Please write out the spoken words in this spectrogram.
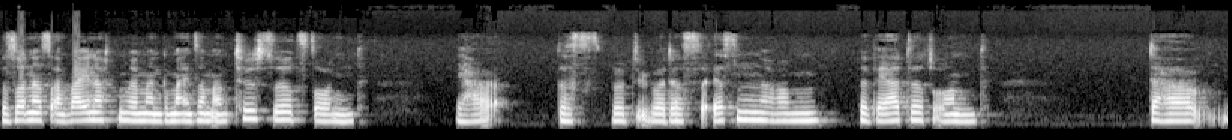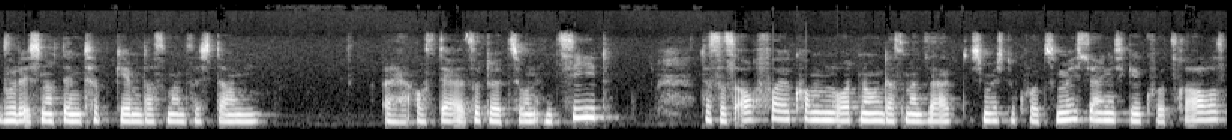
besonders an Weihnachten, wenn man gemeinsam am Tisch sitzt und ja, das wird über das Essen ähm, bewertet und da würde ich noch den Tipp geben, dass man sich dann äh, aus der Situation entzieht. Das ist auch vollkommen in Ordnung, dass man sagt, ich möchte kurz für mich sein, ich gehe kurz raus.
